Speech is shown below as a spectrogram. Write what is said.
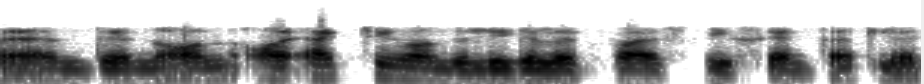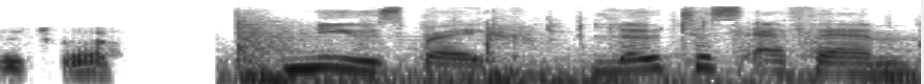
and then on, on acting on the legal advice, we sent that letter to her. Newsbreak, Lotus FM,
